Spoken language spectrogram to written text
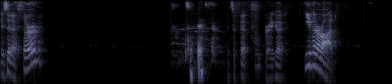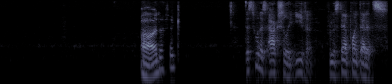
Is it a third? It's a fifth. It's a fifth. Very good. Even or odd? Odd, I think. This one is actually even from the standpoint that it's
